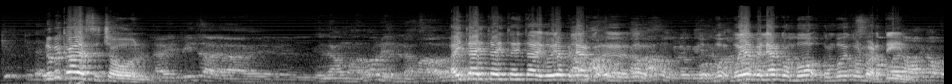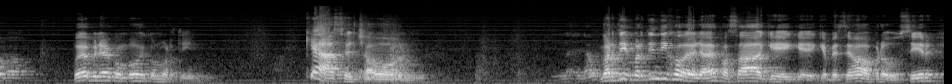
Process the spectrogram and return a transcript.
¿Qué- qué- No me cabe ese chabón. La vipita, la, el, El ahumador, el asador. Ahí está, ahí está, ahí está, ahí está. voy a pelear con, eh, Camado, creo que voy- a pelear con vos, con vos y No con cómo Martín. Voy a pelear con vos y con Martín. ¿Qué hace el chabón? Martín, Martín dijo de la vez pasada que, que, que empecemos a producir eh,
